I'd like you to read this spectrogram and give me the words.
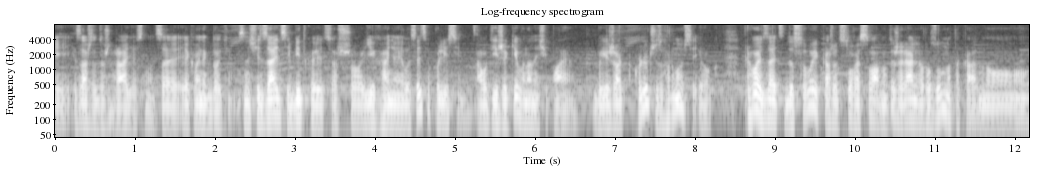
і, і завжди дуже радісно. Це як в анекдоті. Значить, зайці бідкаються, що їх ганяє лисиця по лісі, а от їжаки вона не чіпає. Бо їжак колючий, згорнувся і ок. Приходять зайці до сови і кажуть: слухай, сова, ну ти ж реально розумна така, ну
